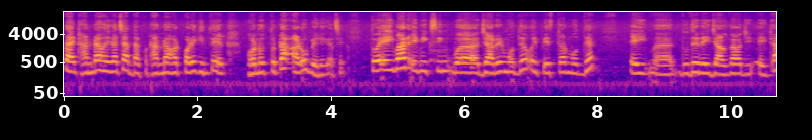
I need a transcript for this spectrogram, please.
প্রায় ঠান্ডা হয়ে গেছে। আর দেখো ঠান্ডা হওয়ার পরে কিন্তু এর ঘনত্বটা আরও বেড়ে গেছে। তো এইবার এই মিক্সিং জারের মধ্যে, ওই পেস্টটার মধ্যে এই দুধের এই জাল দেওয়া এইটা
